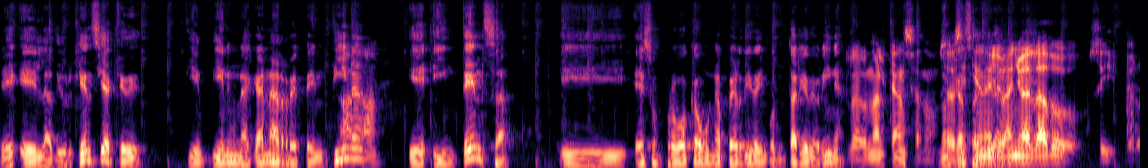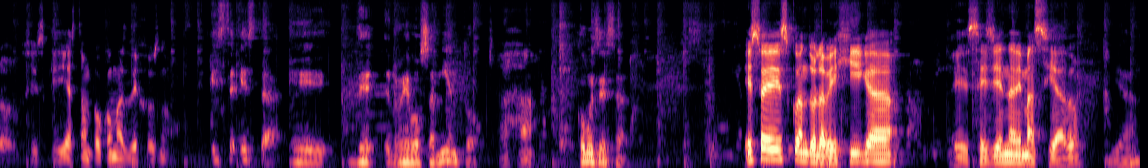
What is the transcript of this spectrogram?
eh, eh, la de urgencia, que ti- viene una gana repentina, e intensa. Y eso provoca una pérdida involuntaria de orina. claro, no alcanza, ¿no? O sea, si tiene el baño al lado, sí, pero si es que ya está un poco más lejos, no. Esta, esta eh, de rebosamiento, Ajá. ¿cómo es esa? Esa es cuando la vejiga eh, se llena demasiado. Ya.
